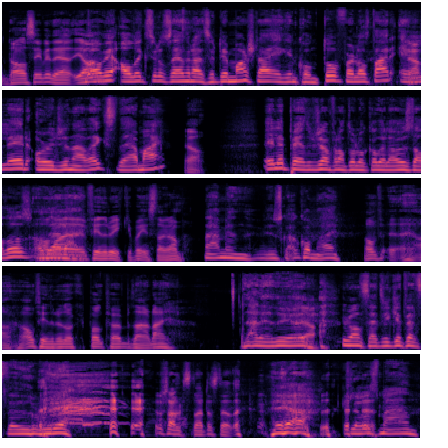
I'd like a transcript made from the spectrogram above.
Da sier vi det. Ja, Da har vi Alex Rosén reiser til Mars, det er egen konto, følg oss der. Ja. Eller Origin Alex, det er meg. ja. Eller Pedro Gianfranto Locadella Hustados, Han det er er, finner du ikke på Instagram. Nei, men du skal komme der. Han, ja, han finner du nok på en pub nær deg. Det er det du gjør, Ja. uansett hvilket tettsted du bor i. Sjansen er til stede. ja, close man.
